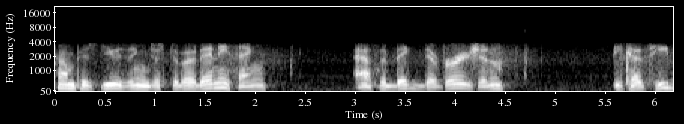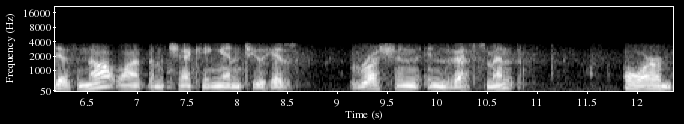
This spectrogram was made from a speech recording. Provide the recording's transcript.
Trump is using just about anything as a big diversion because he does not want them checking into his Russian investment or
